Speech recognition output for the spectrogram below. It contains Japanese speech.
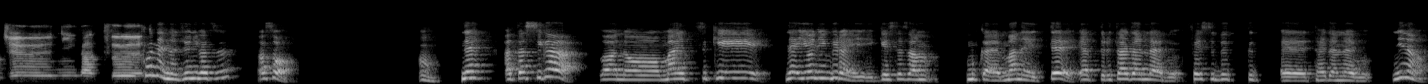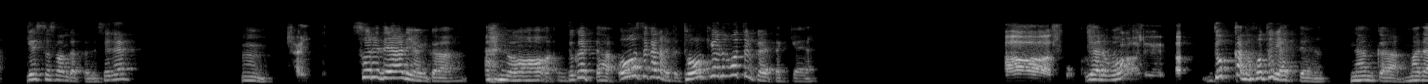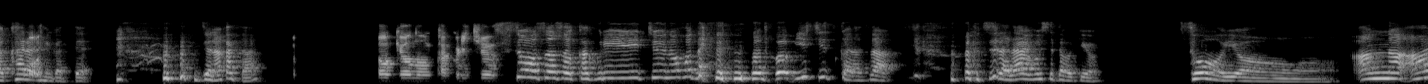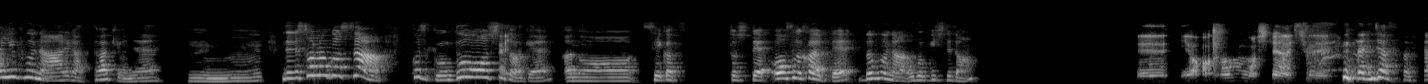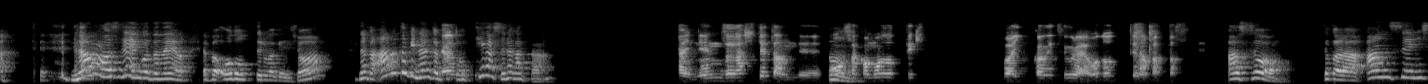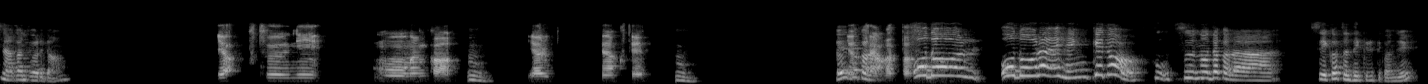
月、去年の12月？あ、そう。うん。ね、私が、あの毎月、ね、4人ぐらいゲストさん迎え招いてやってる対談ライブ、Facebook、えー対談ライブにのゲストさんだったんですよね。うん。はい。それであるやんか。あのどこやった？大阪のやった？東京のホテルからやったっけ？ああ、そうか。やろあ、どっかのホテルやってん。なんか、まだ帰られへんかって。じゃなかった？東京の隔離中、そうそうそう、隔離中のホテルの一室からさ、私らライブしてたわけよ。そうよ。あんな、ああいうふうなあれがあったわけよね。うん。で、その後さ、小杉君どうしてたわけ、あのー生活として。大阪帰って、どういうふうな動きしてたん？えーいや、何もしてないですね。じゃそんなって。何もしてへんことないよ。やっぱ踊ってるわけでしょ？なんかあの時なんかちょっと怪我してなかった？はい、捻挫してたんで、うん大阪戻ってきは1ヶ月ぐらい踊ってなかったっすね。あ、そう。だから安静にしなあかんって言われたん？いや、普通に、もうなんか、うん。やる気なくて、え、やってだから。踊る踊られへんけど、普通のだから生活はできるって感じ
